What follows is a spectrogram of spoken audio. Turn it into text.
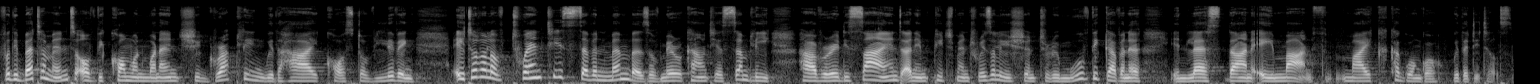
for the betterment of the common Mwananchi grappling with high cost of living. A total of 27 members of Meru County Assembly have already signed an impeachment resolution to remove the governor in less than a month. Mike Kagwango with the details hospitals.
